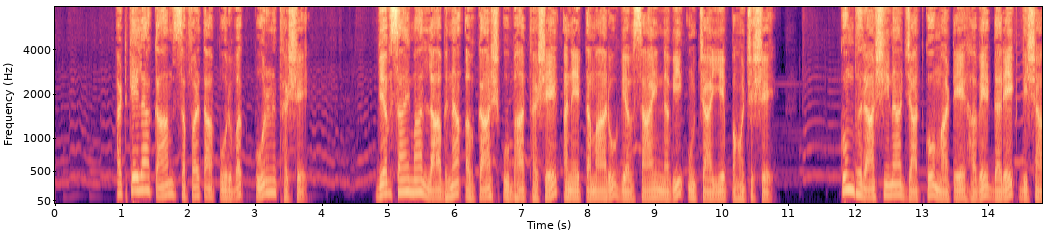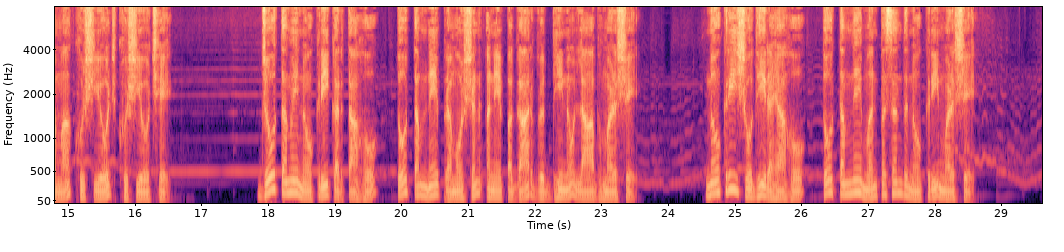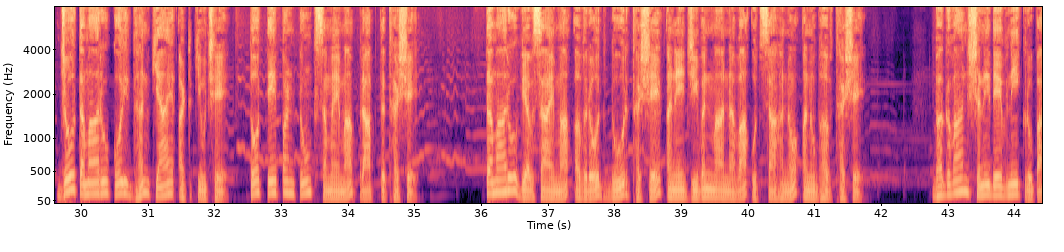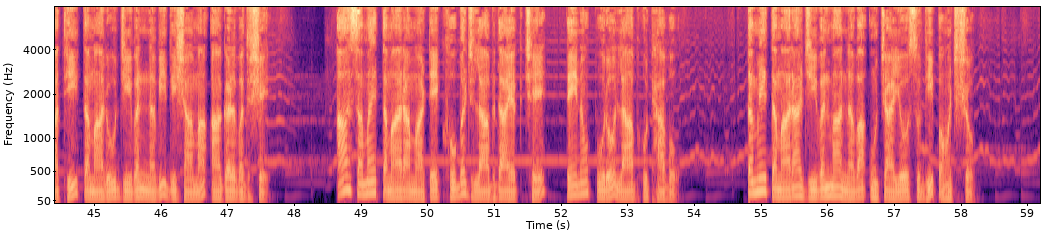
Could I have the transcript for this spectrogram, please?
અટકેલા કામ સફળતાપૂર્વક પૂર્ણ થશે. વ્યવસાયમાં લાભના અવકાશ ઊભા થશે અને તમારું વ્યવસાય નવી ઊંચાઈએ પહોંચશે. કુંભ રાશિના જાતકો માટે હવે દરેક દિશામાં ખુશીઓ જ ખુશીઓ છે. જો તમે નોકરી કરતા હો, તો તમને પ્રમોશન અને પગાર વૃદ્ધિનો લાભ મળશે. નોકરી શોધી રહ્યા હો, તો તમને મનપસંદ નોકરી મળશે. જો તમારું કોઈ ધન ક્યાંય અટક્યું છે, તો તે પણ ટૂંક સમયમાં પ્રાપ્ત થશે. તમારું વ્યવસાયમાં અવરોધ દૂર થશે અને જીવનમાં નવા ઉત્સાહનો અનુભવ થશે. ભગવાન શનિદેવની કૃપાથી તમારું જીવન નવી દિશામાં આગળ વધશે. આ સમય તમારા માટે ખૂબ જ લાભદાયક છે, તેનો પૂરો લાભ ઉઠાવો. તમે તમારા જીવનમાં નવા ઊંચાઈઓ સુધી પહોંચશો.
